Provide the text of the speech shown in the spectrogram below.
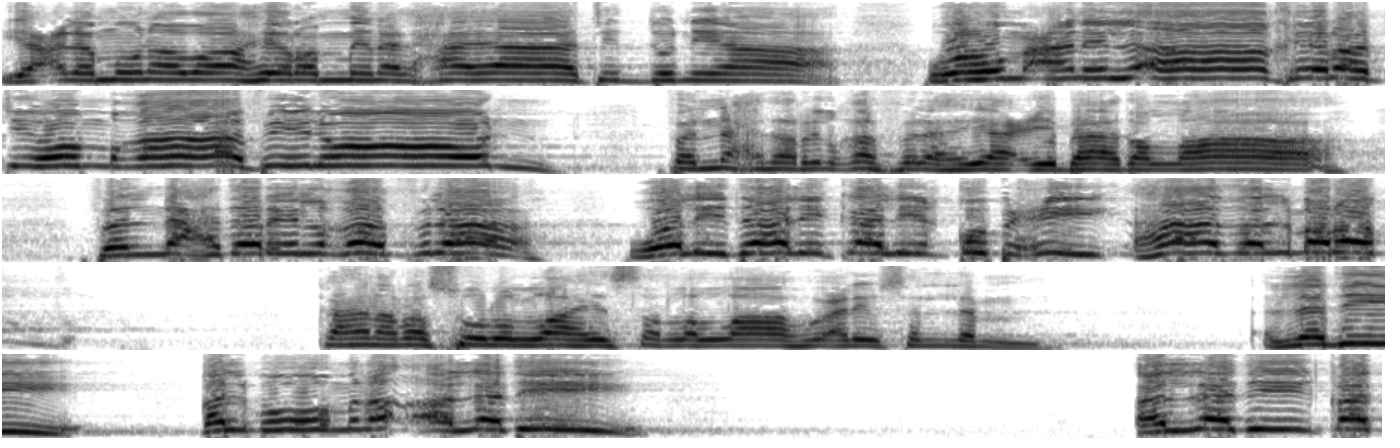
يعلمون ظاهرا من الحياة الدنيا وهم عن الآخرة هم غافلون. فلنحذر الغفلة يا عباد الله فلنحذر الغفلة ولذلك لقبح هذا المرض كان رسول الله صلى الله عليه وسلم الذي قلبه من الذي الذي قد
